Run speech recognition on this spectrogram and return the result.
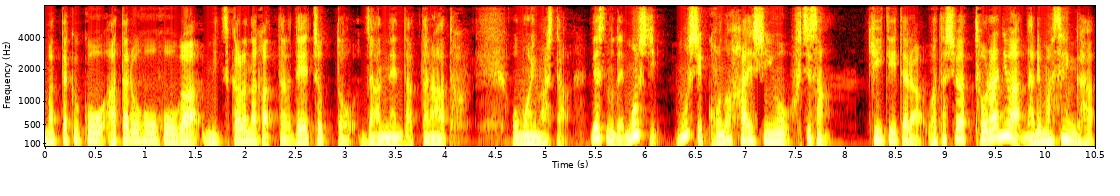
全くこう当たる方法が見つからなかったので、ちょっと残念だったなと思いました。ですので、もし、もしこの配信を、ふちさん、聞いていたら、私は虎にはなれませんが、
